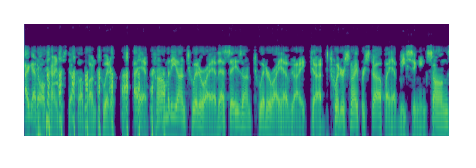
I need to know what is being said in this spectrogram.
I got all kinds of stuff up on Twitter. I have comedy on Twitter. I have essays on Twitter. I have I uh, Twitter sniper stuff. I have me singing songs.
